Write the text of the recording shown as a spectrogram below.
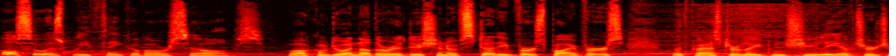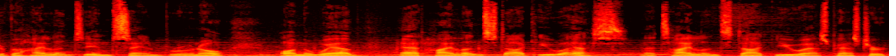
also as we think of ourselves. Welcome to another edition of Study Verse by Verse with Pastor Leighton Sheely of Church of the Highlands in San Bruno on the web at highlands.us. That's highlands.us. Pastor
